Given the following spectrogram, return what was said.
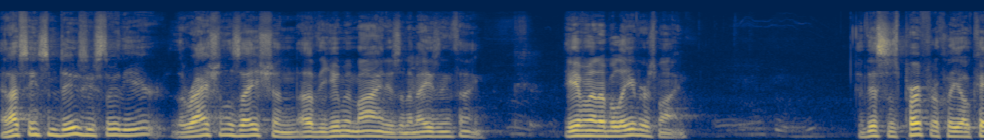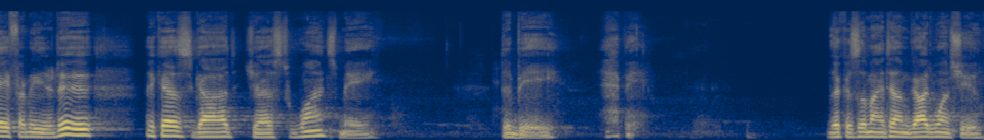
And I've seen some doozies through the years. The rationalization of the human mind is an amazing thing, even in a believer's mind. This is perfectly okay for me to do because God just wants me to be happy. Look at somebody and tell them God wants you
